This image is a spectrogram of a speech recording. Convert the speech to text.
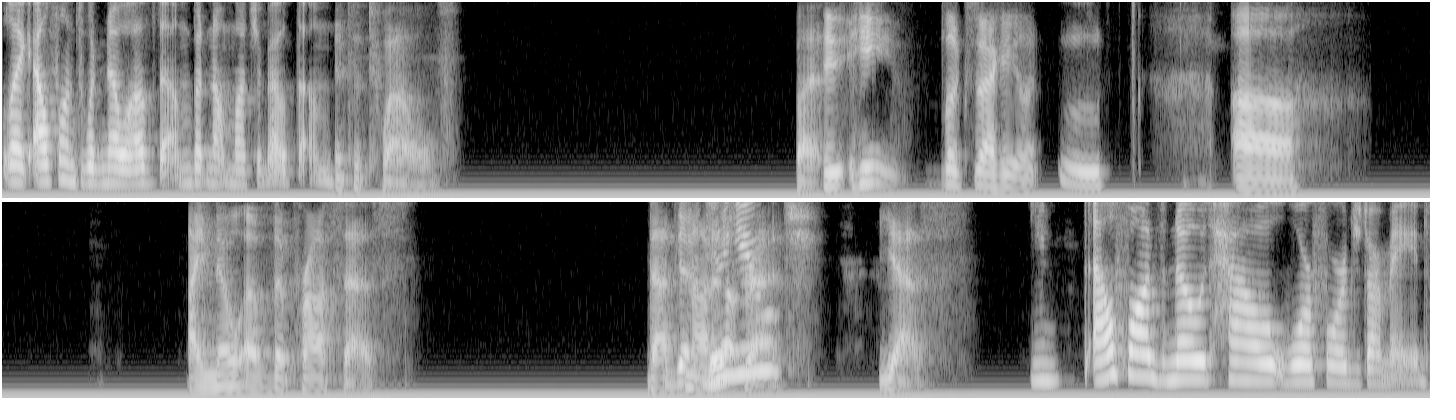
like Alfonz would know of them, but not much about them. It's a twelve. But He, he looks back at you like, hmm. uh, I know of the process. That's D- not do a you? stretch. Yes. You Alfonz knows how Warforged are made.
